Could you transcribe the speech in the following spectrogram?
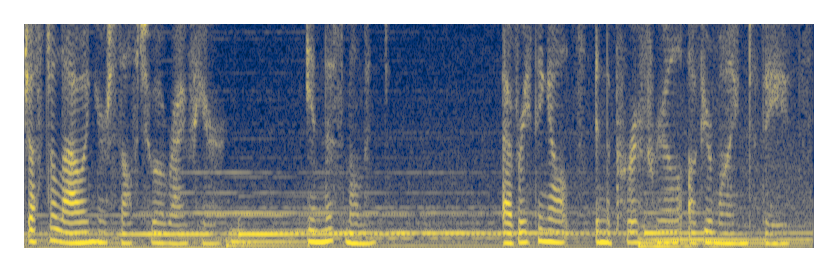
just allowing yourself to arrive here, in this moment. Everything else in the peripheral of your mind fades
